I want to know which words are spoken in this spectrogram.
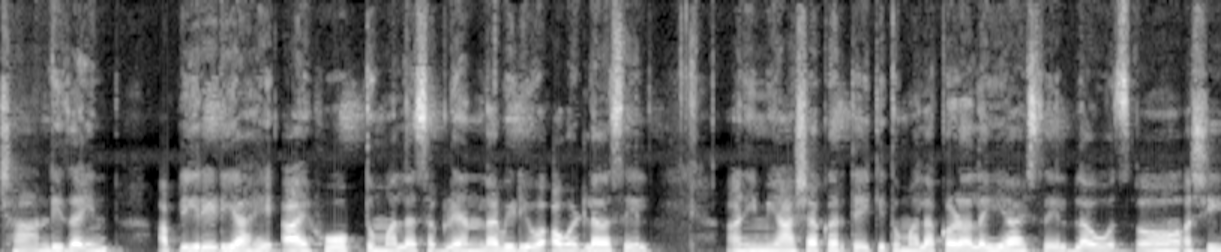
छान डिझाईन आपली रेडी आहे. आय होप तुम्हाला सगळ्यांना व्हिडिओ आवडला असेल. आणि मी आशा करते की तुम्हाला कळालंही असेल ब्लाऊज अशी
